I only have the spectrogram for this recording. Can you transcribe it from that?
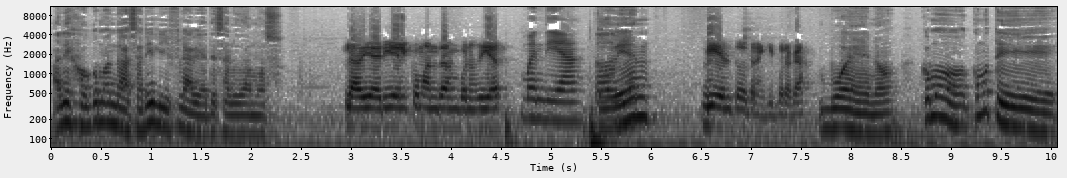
Alejo, ¿cómo andás? Ariel y Flavia, te saludamos. Flavia, Ariel, ¿cómo andan? Buenos días. Buen día. ¿Todo, bien? Bien, todo tranquilo por acá. Bueno, ¿cómo, cómo te,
